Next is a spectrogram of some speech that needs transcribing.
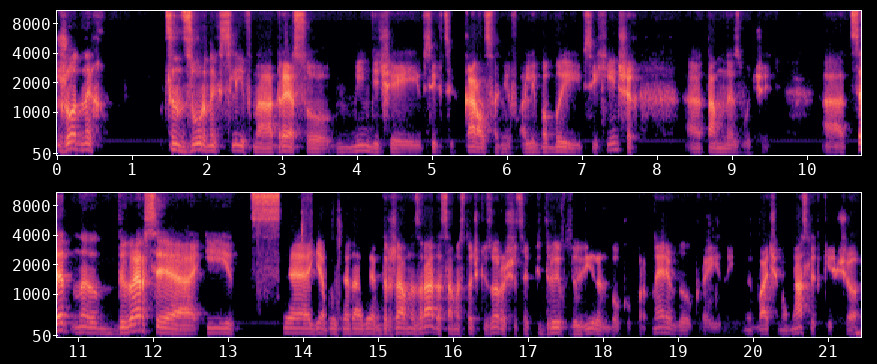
жодних цензурних слів на адресу Міндічі і всіх цих Карлсонів, Алібаби і всіх інших е, там не звучить. Це диверсія, і це я б розглядав як державна зрада, саме з точки зору, що це підрив довіри з боку партнерів до України. Ми бачимо наслідки, що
